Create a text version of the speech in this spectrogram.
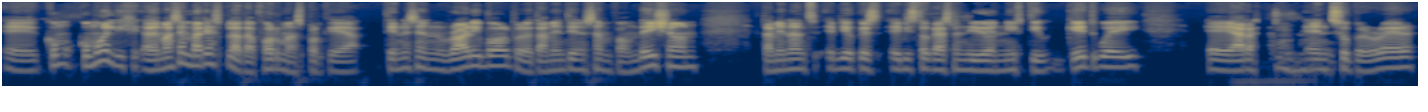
Eh, ¿cómo, eliges? Además en varias plataformas, porque tienes en Rarible, pero también tienes en Foundation. También he, visto que has vendido en Nifty Gateway. Eh, ahora en Super Rare.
